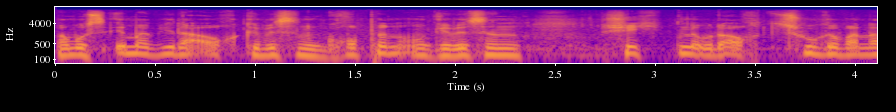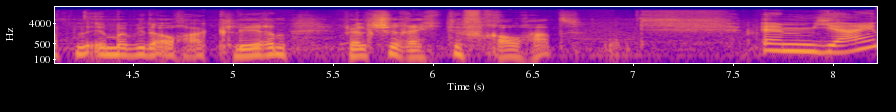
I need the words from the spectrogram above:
man muss immer wieder auch gewissen Gruppen und gewissen Schichten oder auch Zugewanderten immer wieder auch erklären, welche Rechte Frau hat? Ähm, jein.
